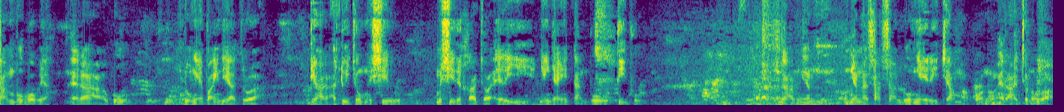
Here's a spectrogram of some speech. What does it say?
တန်ဖိုးပေါ့ဗျာအဲ့ဒါအခုလူငယ်ပိုင်းတွေကသူတို့ကဒီဟာအတွေ့အကြုံမရှိဘူးမရှိတဲ့ခါကျတော့အဲ့ဒီငင်းချိုင်းတန်ဖိုးကိုတိဖို့ဒါမြန်မြန်ဆဆလူငယ်တွေကြားမှာပေါ့နော်အဲ့ဒါကျွန်တော်တို့က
